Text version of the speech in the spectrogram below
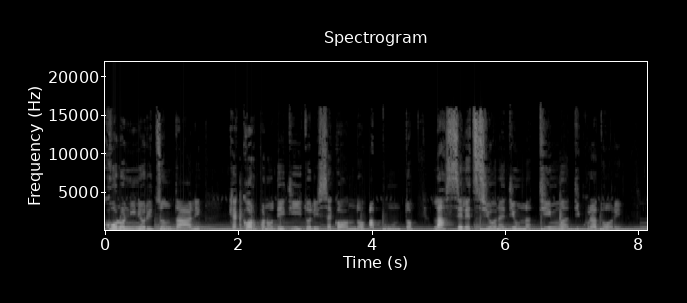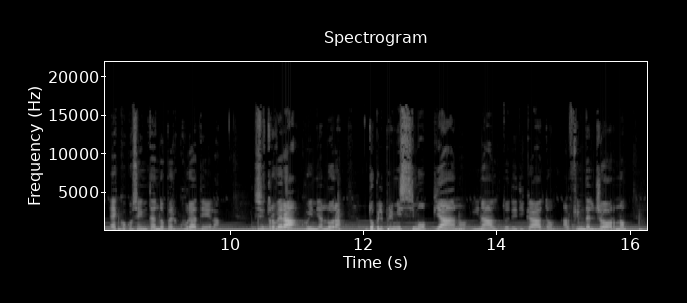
colonnine orizzontali che accorpano dei titoli secondo appunto la selezione di un team di curatori. Ecco cosa intendo per curatela. Si troverà quindi allora, dopo il primissimo piano in alto dedicato al film del giorno,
